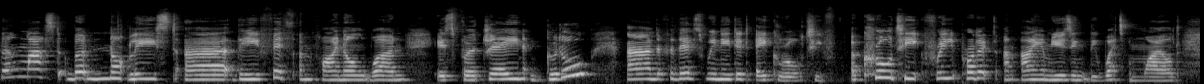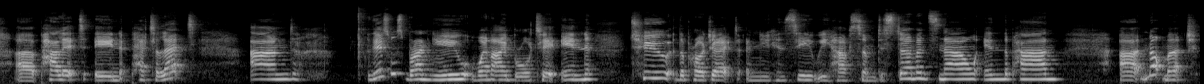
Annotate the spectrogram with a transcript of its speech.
then last but not least, uh, the fifth and final one is for Jane Goodall. And for this, we needed a cruelty a cruelty-free product, and I am using the Wet n Wild uh, palette in Petalette. And this was brand new when I brought it in to the project, and you can see we have some disturbance now in the pan. Uh, not much,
